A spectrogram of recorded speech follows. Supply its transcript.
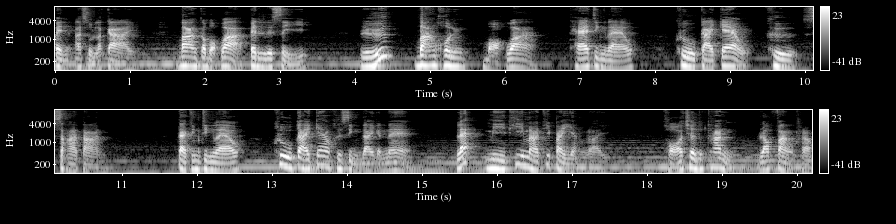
เป็นอสุรกาย บางก็บอกว่าเป็นฤาษี หรือบางคนบอกว่า แท้จริงแล้ว ครูกายแก้วคือซาตาน แต่จริงๆแล้ว ครูกายแก้วคือสิ่งใดกันแน่ และมีที่มาที่ไปอย่างไร ขอเชิญทุกท่านรับฟังครับ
